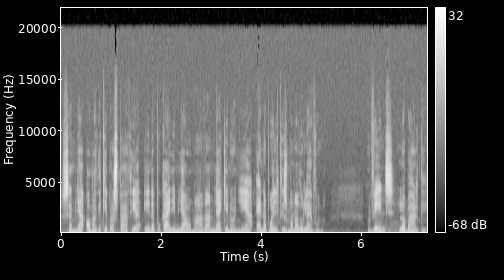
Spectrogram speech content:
σε μια ομαδική προσπάθεια, είναι που κάνει μια ομάδα, μια κοινωνία, ένα πολιτισμό να δουλεύουν – Vince Lombardi.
